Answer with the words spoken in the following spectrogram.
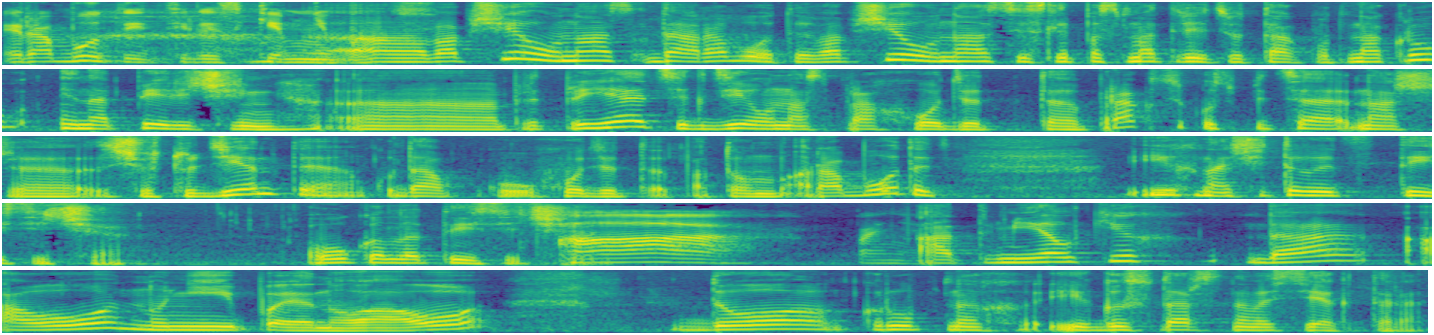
И работаете ли с кем-нибудь? А, вообще у нас, да, работаю. Вообще у нас, если посмотреть вот так вот на круг и на перечень э, предприятий, где у нас проходят э, практику специ... наши еще студенты, куда уходят потом работать, их насчитывается тысяча. Около тысячи. А, понятно. От мелких да, АО, ну не ИП, но АО, до крупных и государственного сектора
